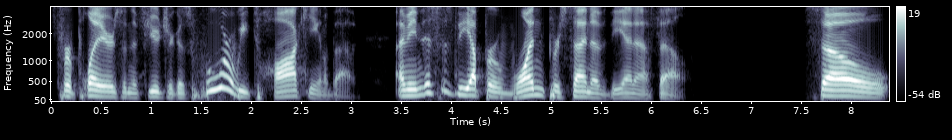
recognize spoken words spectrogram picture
for players in the future because who are we talking about? I mean, this is the upper 1% of the NFL. So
